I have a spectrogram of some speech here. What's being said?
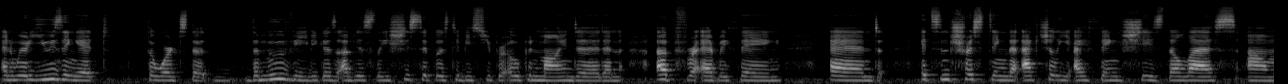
and we're using it towards the the movie because obviously she's supposed to be super open-minded and up for everything, and it's interesting that actually I think she's the less. Um,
